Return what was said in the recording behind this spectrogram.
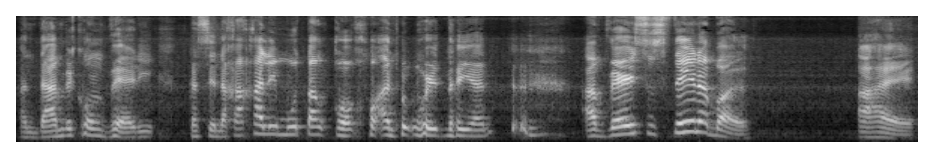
ang dami kong very, kasi nakakalimutan ko kung anong word na yan. a very sustainable, okay,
